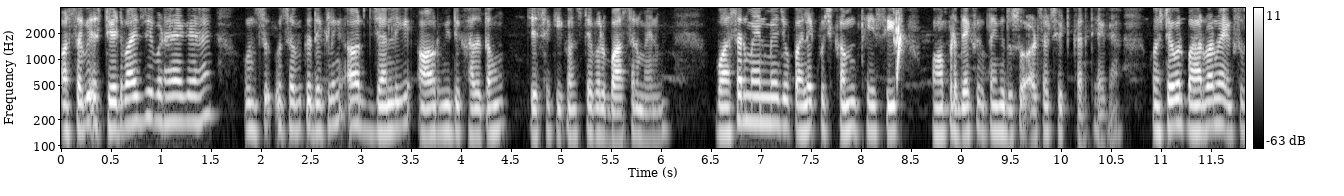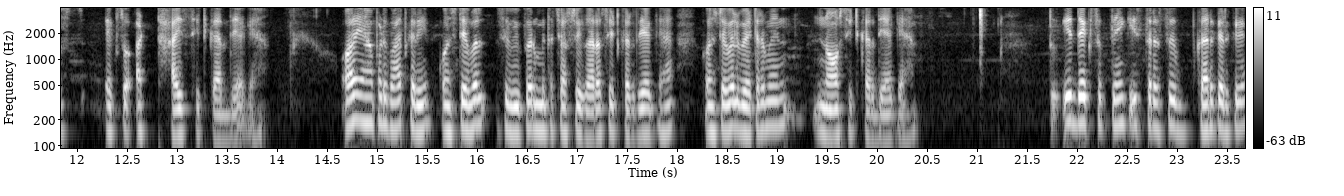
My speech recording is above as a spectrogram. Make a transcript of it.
और सभी स्टेट वाइज भी बढ़ाया गया है। उन सभी को देख लेंगे और जान लीजिए और भी दिखा देता हूँ, जैसे कि कांस्टेबल बासरमैन में। वासरमैन में जो पहले कुछ कम थे सीट, वहाँ पर देख सकते हैं कि दो सौ अड़सठ सीट कर दिया गया। कांस्टेबल बार में एक सौ एक सौ अट्ठाईस सीट कर दिया गया और यहाँ पर बात करें, कांस्टेबल स्वीपर में तो चार सौ ग्यारह सीट कर दिया गया है। कांस्टेबल वेटर में नौ सीट कर दिया गया है। तो ये देख सकते हैं कि इस तरह से कर करके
